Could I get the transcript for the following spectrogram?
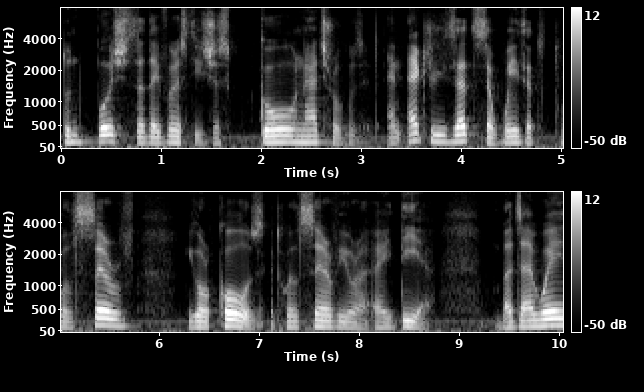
don't push the diversity just go natural with it. And actually that's the way that it will serve your cause. It will serve your idea. But the way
